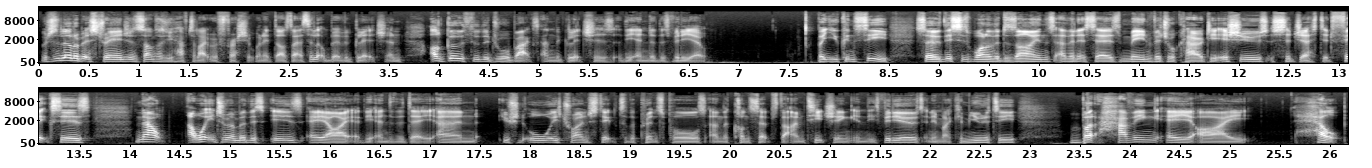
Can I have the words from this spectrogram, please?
which is a little bit strange and sometimes you have to like refresh it when it does that. It's a little bit of a glitch and I'll go through the drawbacks and the glitches at the end of this video. But you can see, so this is one of the designs and then it says main visual clarity issues, suggested fixes. Now, I want you to remember this is AI at the end of the day and you should always try and stick to the principles and the concepts that I'm teaching in these videos and in my community. But having AI help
